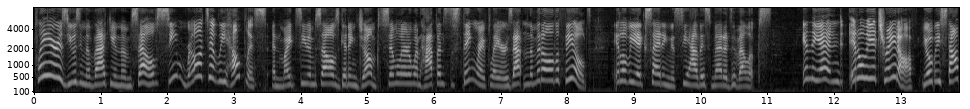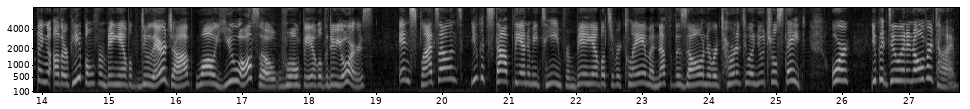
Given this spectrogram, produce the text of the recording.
Players using the vacuum themselves seem relatively helpless and might see themselves getting jumped similar to what happens to Stingray players out in the middle of the field. It'll be exciting to see how this meta develops in the end, it'll be a trade off. You'll be stopping other people from being able to do their job, while you also won't be able to do yours. In Splat Zones, you could stop the enemy team from being able to reclaim enough of the zone to return it to a neutral state. Or you could do it in overtime,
